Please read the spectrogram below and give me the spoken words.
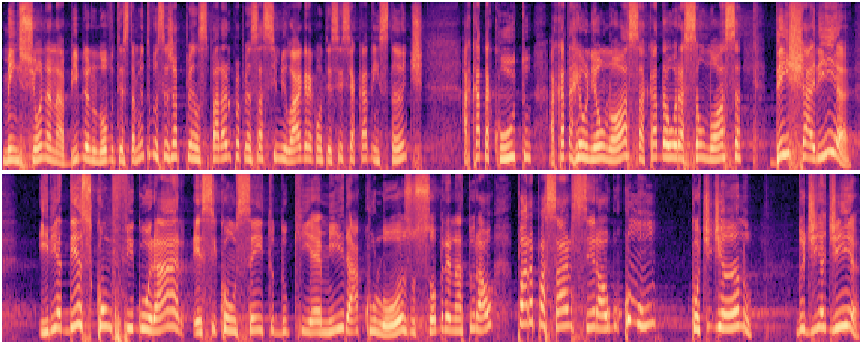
menciona na Bíblia, no Novo Testamento, vocês já pararam para pensar se milagre acontecesse a cada instante, a cada culto, a cada reunião nossa, a cada oração nossa, deixaria, iria desconfigurar esse conceito do que é miraculoso, sobrenatural, para passar a ser algo comum, cotidiano, do dia a dia.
